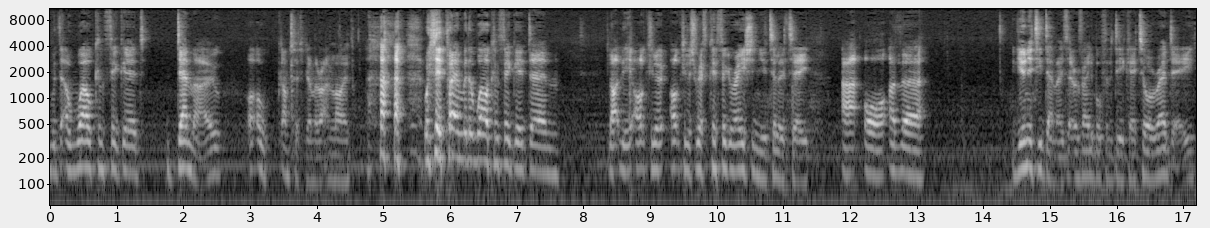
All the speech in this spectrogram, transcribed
with a well configured demo, oh, oh, I'm supposed to be on the right line. when you're playing with a well configured um, like the Oculus, Oculus Rift configuration utility uh, or other Unity demos that are available for the DK2 already.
